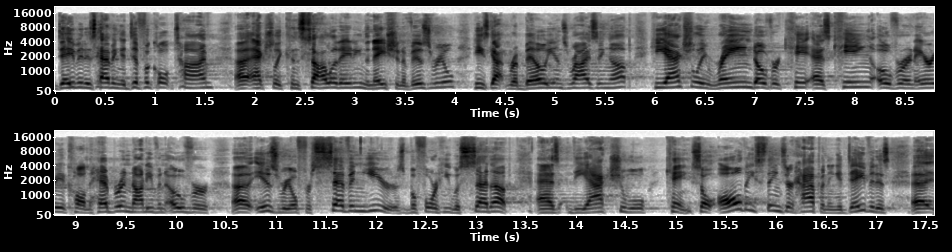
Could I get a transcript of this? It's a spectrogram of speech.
David is having a difficult time uh, actually consolidating the nation of Israel. He's got rebellions rising up. He actually reigned over as king over an area called Hebron, not even over uh, Israel, for seven years before he was set up as the actual king. So all these things are happening, and David is uh,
